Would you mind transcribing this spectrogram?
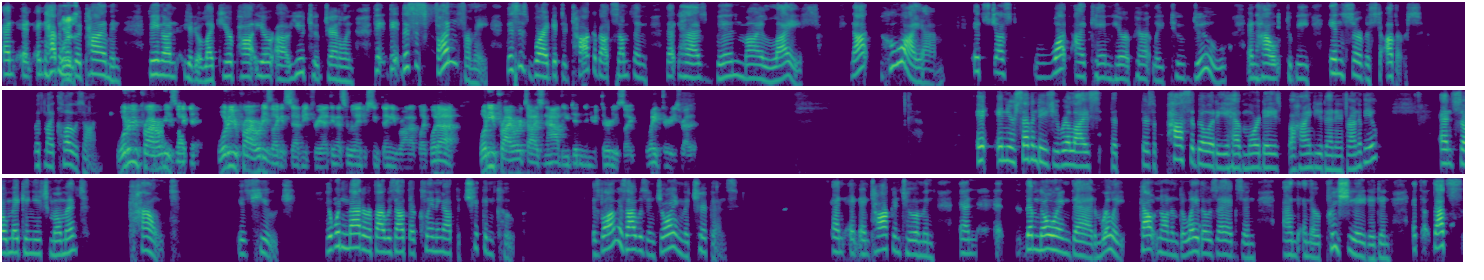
And and, and having What a is- good time and being on, you know, like your po- your uh, YouTube channel and th- th- this is fun for me. This is where I get to talk about something that has been my life, not who I am. It's just what I came here apparently to do and how to be in service to others with my clothes on. What are your priorities like? At, what are your priorities like at 73? I think that's a really interesting thing you brought up. Like, what uh, what do you prioritize now that you didn't in your 30s, like late 30s rather? In your 70s, you realize that there's a possibility you have more days behind you than in front of you. And so making each moment count is huge. It wouldn't matter if I was out there cleaning out the chicken coop. As long as I was enjoying the chickens and, and, and talking to them and, and uh, them knowing that I'm really counting on them to lay those eggs and, and, and they're appreciated. And it, that's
